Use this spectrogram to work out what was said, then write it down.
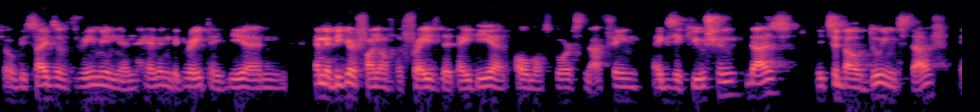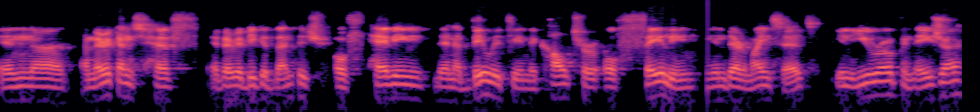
so besides of dreaming and having the great idea and I'm a bigger fan of the phrase that idea almost worth nothing execution does. It's about doing stuff. And uh, Americans have a very big advantage of having an ability and the culture of failing in their mindset. In Europe, in Asia,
